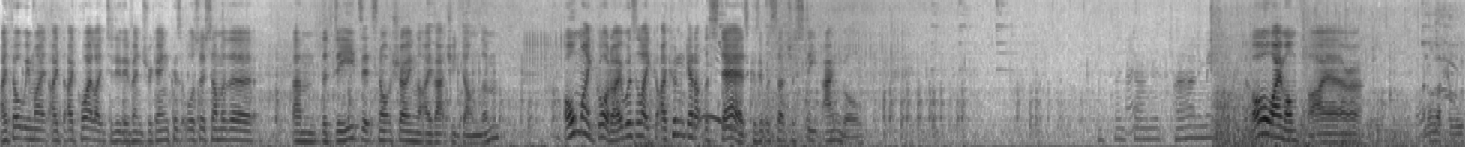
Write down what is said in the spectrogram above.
I thought we might. I'd, I'd quite like to do the adventure again because also some of the um, the deeds, it's not showing that I've actually done them. Oh my god! I was like, I couldn't get up the stairs because it was such a steep angle. Oh, I'm on fire. I know that feeling.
